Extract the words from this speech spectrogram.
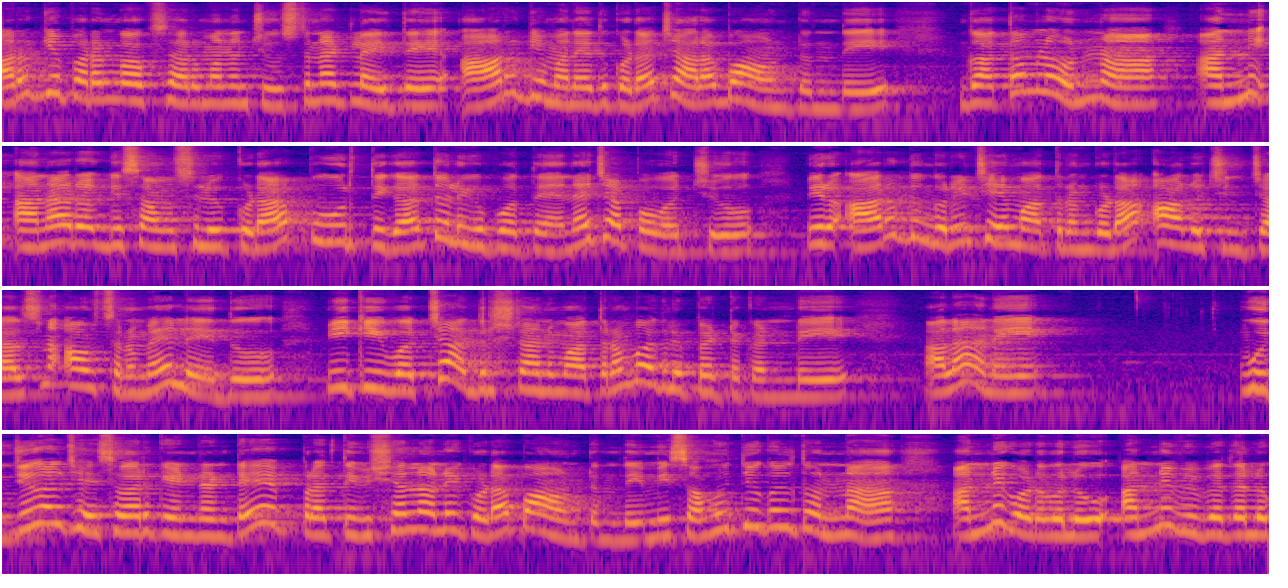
ఆరోగ్యపరంగా ఒకసారి మనం చూస్తున్నట్లయితే ఆరోగ్యం అనేది కూడా చాలా బాగుంటుంది. గతంలో ఉన్న అన్ని అనారోగ్య సమస్యలు కూడా పూర్తిగా తొలగిపోతాయనే చెప్పవచ్చు. మీరు ఆరోగ్యం గురించి ఏమాత్రం కూడా ఆలోచించాల్సిన అవసరమే లేదు. మీకు ఈ వచ్చే అదృష్టాన్ని మాత్రం వదిలిపెట్టకండి. అలానే ఉద్యోగాలు చేసేవారికి ఏంటంటే ప్రతి విషయంలోనే కూడా బాగుంటుంది. మీ సహోద్యోగులతో ఉన్న అన్ని గొడవలు అన్ని విభేదాలు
